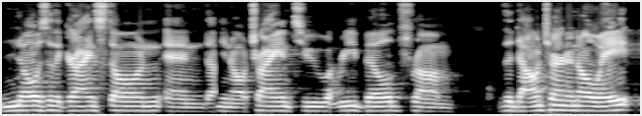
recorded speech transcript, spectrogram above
nose of the grindstone and you know trying to rebuild from the downturn in 08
